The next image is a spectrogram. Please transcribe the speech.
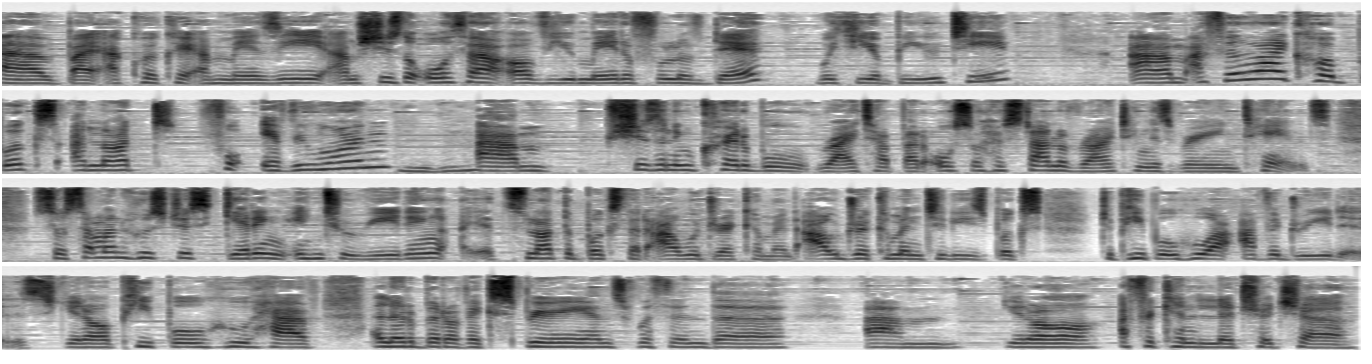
uh, by Akwaeke Emezi. Um, she's the author of You Made a Fool of Death with Your Beauty. Um, I feel like her books are not for everyone. Mm-hmm. Um, she's an incredible writer, but also her style of writing is very intense. So someone who's just getting into reading, it's not the books that I would recommend. I would recommend to these books to people who are avid readers, you know, people who have a little bit of experience within the, um, you know, African literature,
